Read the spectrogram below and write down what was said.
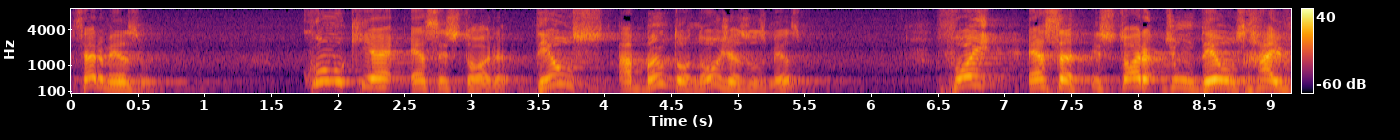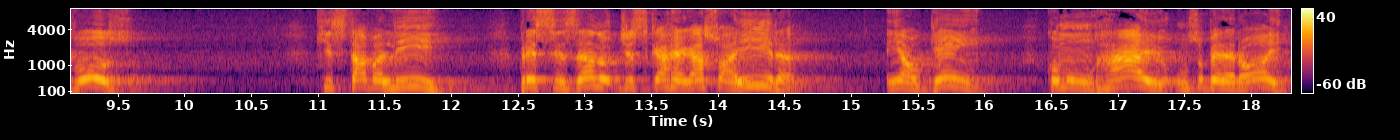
sério mesmo. Como que é essa história? Deus abandonou Jesus mesmo? Foi essa história de um Deus raivoso que estava ali precisando descarregar sua ira em alguém, como um raio, um super-herói,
